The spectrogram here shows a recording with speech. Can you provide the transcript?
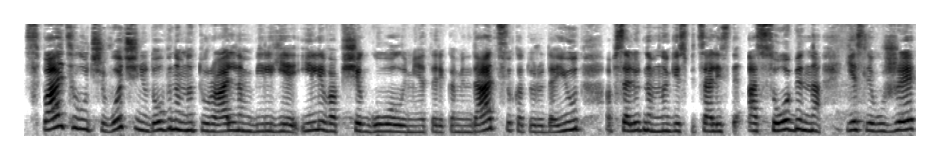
спать лучше в очень удобном натуральном белье или вообще голыми. Это рекомендацию, которую дают абсолютно многие специалисты. Особенно, если уже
